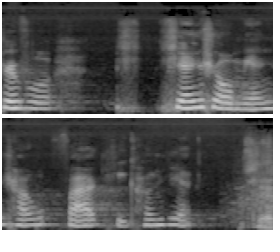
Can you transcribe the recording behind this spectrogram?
师傅仙寿绵长，法体康健。谢谢。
